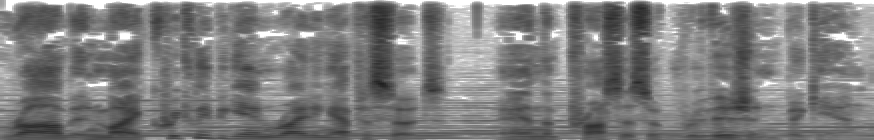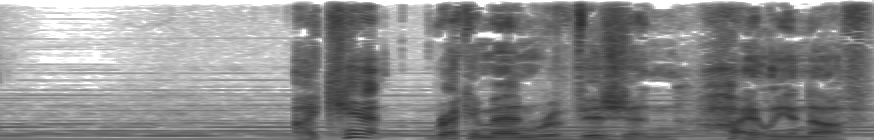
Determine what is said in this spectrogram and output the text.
Rob and Mike quickly began writing episodes, and the process of revision began. I can't recommend revision highly enough.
